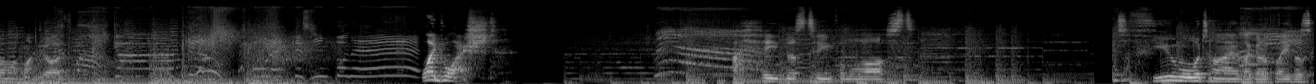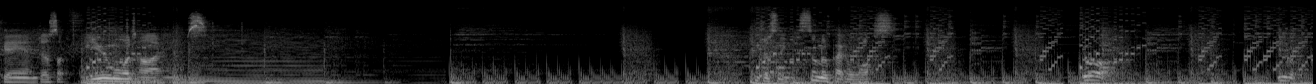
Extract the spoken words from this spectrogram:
Oh my god. Whitewashed! I hate this team for the last. Just a few more times I gotta play this game. Just a few more times. Interesting, still no pack of loss. Ugh. Ugh.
